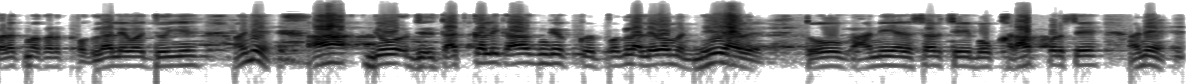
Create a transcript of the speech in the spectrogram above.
કડકમાં કડક પગલાં લેવા જોઈએ. અને આ જો તાત્કાલિક આ અંગે પગલાં લેવામાં નહીં આવે, તો આની અસર છે એ બહુ ખરાબ પડશે અને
